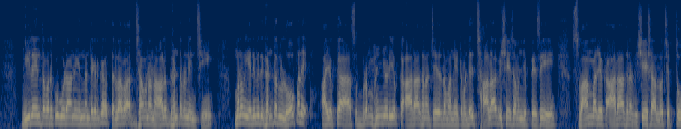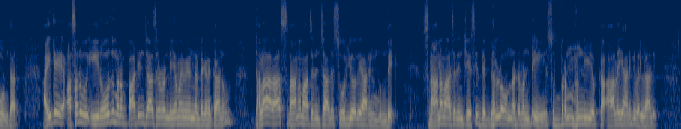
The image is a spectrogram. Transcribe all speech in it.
వీలైనంత వరకు కూడా ఏంటంటే కనుక తెల్లవారుజామున నాలుగు గంటల నుంచి మనం ఎనిమిది గంటల లోపలే ఆ యొక్క సుబ్రహ్మణ్యుడి యొక్క ఆరాధన చేయడం అనేటువంటిది చాలా విశేషం అని చెప్పేసి స్వామివారి యొక్క ఆరాధన విశేషాల్లో చెప్తూ ఉంటారు. అయితే అసలు ఈరోజు మనం పాటించాల్సిన నియమం ఏంటంటే కనుకను తలారా స్నానం ఆచరించాలి సూర్యోదయానికి ముందే. స్నానం ఆచరించేసి దగ్గరలో ఉన్నటువంటి సుబ్రహ్మణ్య యొక్క ఆలయానికి వెళ్ళాలి.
